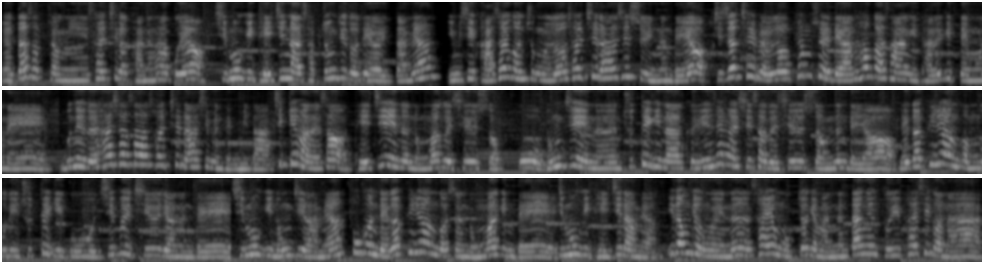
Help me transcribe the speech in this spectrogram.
15평이 설치가 가능하고요. 지목이 대지나 잡종지로 되어 있다면 임시 가설건축물로 설치를 하실 수 있는데요. 지자체별로 평수에 대한 허가사항이 다르기 때문에 문의를 하셔서 설치를 하시면 됩니다. 쉽게 말해서 대지에는 농막을 지을 수 없고 농지에는 주택이나 근린생활시설을 지을 수 없는데요. 내가 필요한 건물이 주택이고 가지고 집을 지으려는데 지목이 농지라면 혹은 내가 필요한 것은 농막인데 지목이 대지라면 이런 경우에는 사용 목적에 맞는 땅을 구입하시거나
